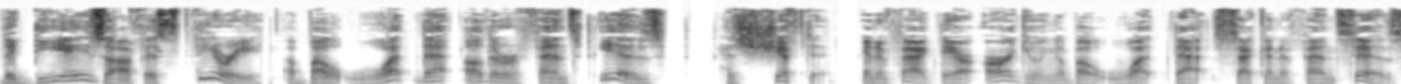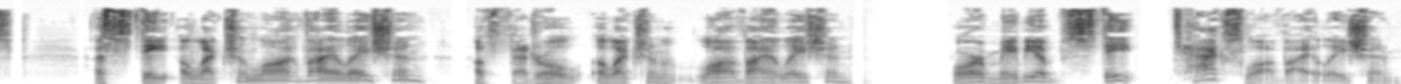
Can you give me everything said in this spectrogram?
the DA's office theory about what that other offense is has shifted. And in fact, they are arguing about what that second offense is a state election law violation, a federal election law violation, or maybe a state tax law violation.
